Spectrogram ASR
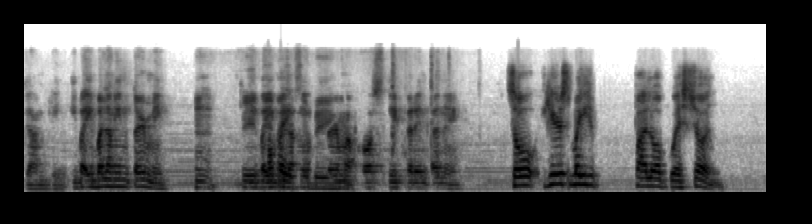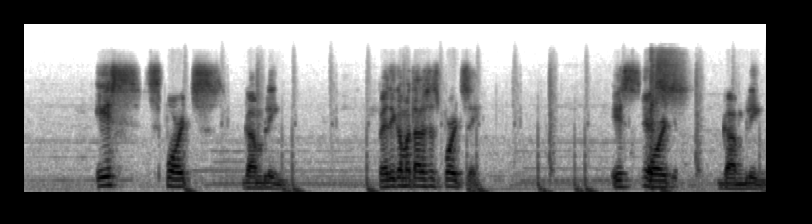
gambling. Iba-iba lang yung term eh. Iba-iba Okay. lang yung term across different ano eh. So, here's my follow-up question. Is sports gambling? Pwede ka matalo sa sports eh. Is sports Yes. gambling?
